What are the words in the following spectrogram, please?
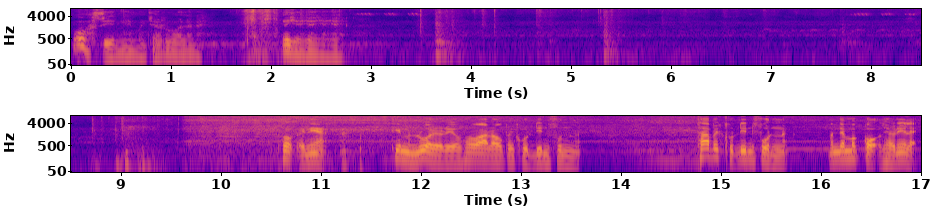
โอ้สีนนี่มันจะรั่วแล้วนะเฮ้ยเฮ้ยเฮ้ยเฮ้ย พวกไอเนี้ยที่มันรั่วเร็วๆเพราะว่าเราไปขุดดินฝุ่นน่ะถ้าไปขุดดินฝุ่นน่ะมันจะมาเกาะแถวนี้แหละ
